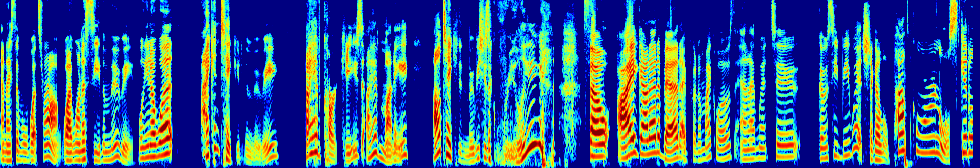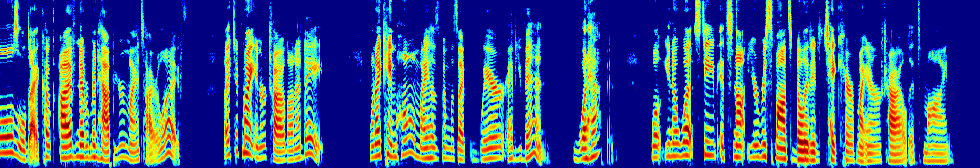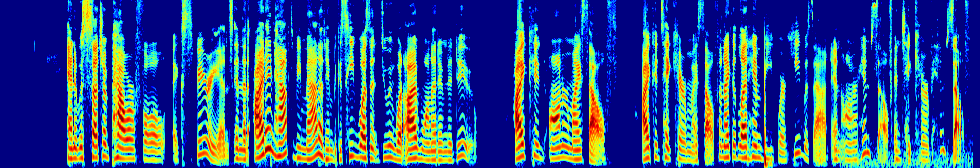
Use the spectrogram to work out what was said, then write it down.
And I said, Well, what's wrong? Well, I want to see the movie. Well, you know what? I can take you to the movie. I have car keys. I have money. I'll take you to the movie. She's like, Really? so I got out of bed. I put on my clothes and I went to go see Bewitched. I got a little popcorn, a little Skittles, a little Diet Coke. I've never been happier in my entire life. I took my inner child on a date. When I came home, my husband was like, Where have you been? What happened? Well, you know what, Steve? It's not your responsibility to take care of my inner child, it's mine. And it was such a powerful experience in that I didn't have to be mad at him because he wasn't doing what I wanted him to do. I could honor myself. I could take care of myself and I could let him be where he was at and honor himself and take care of himself.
